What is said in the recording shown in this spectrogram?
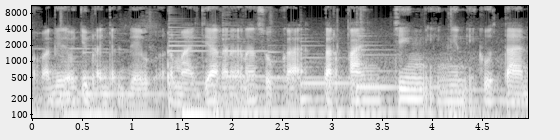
apalagi Oji beranjak dia remaja kadang-kadang suka terpancing ingin ikutan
